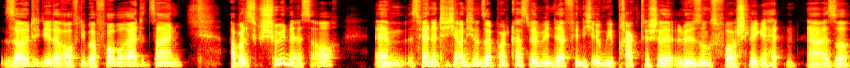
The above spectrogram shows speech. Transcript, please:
solltet ihr darauf lieber vorbereitet sein. Aber das Schöne ist auch, ähm, es wäre natürlich auch nicht unser Podcast, wenn wir da, finde ich, irgendwie praktische Lösungsvorschläge hätten. Ja, also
